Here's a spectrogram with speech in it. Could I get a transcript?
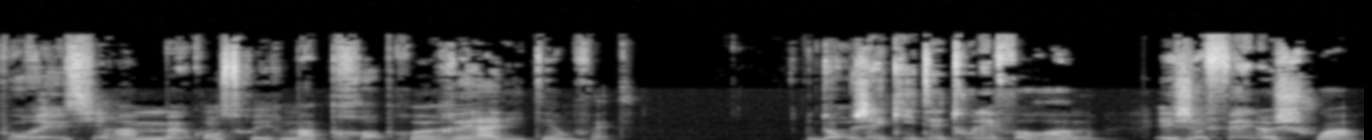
pour réussir à me construire ma propre réalité, en fait. Donc j'ai quitté tous les forums et j'ai fait le choix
